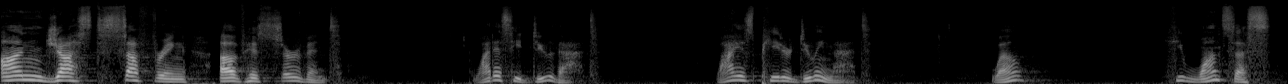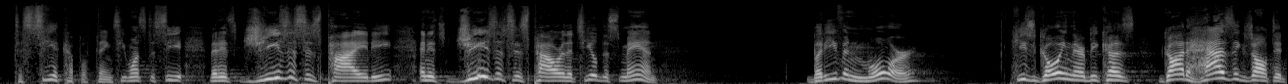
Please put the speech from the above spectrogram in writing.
unjust suffering of his servant. Why does he do that? Why is Peter doing that? Well, he wants us to see a couple things. He wants to see that it's Jesus' piety and it's Jesus' power that's healed this man. But even more, he's going there because God has exalted,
